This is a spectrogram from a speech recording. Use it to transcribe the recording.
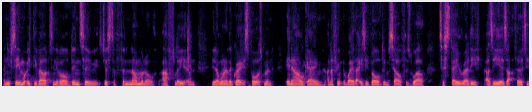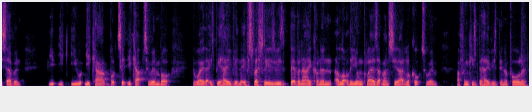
and you've seen what he's developed and evolved into. He's just a phenomenal athlete, and you know one of the greatest sportsmen in our game. And I think the way that he's evolved himself as well to stay ready as he is at 37, you you you, you can't but tip your cap to him, but the way that he's behaving, especially as he's a bit of an icon, and a lot of the young players at Manchester United look up to him. I think his behaviour's been appalling.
